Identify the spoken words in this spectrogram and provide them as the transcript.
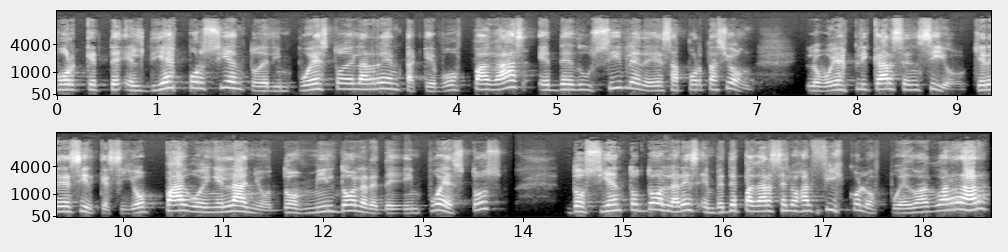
porque el 10% del impuesto de la renta que vos pagás es deducible de esa aportación. Lo voy a explicar sencillo. Quiere decir que si yo pago en el año 2 mil dólares de impuestos, 200 dólares, en vez de pagárselos al fisco, los puedo agarrar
